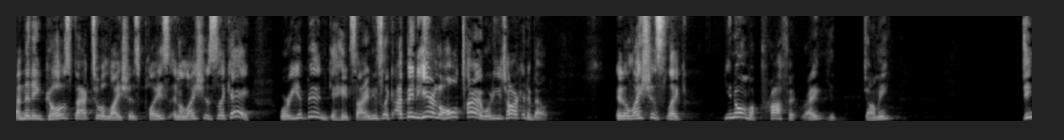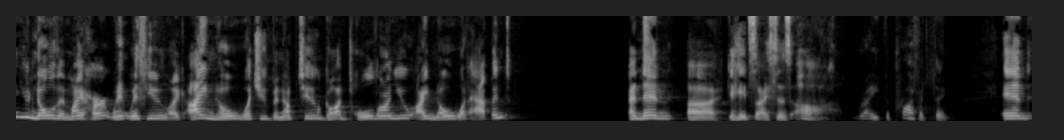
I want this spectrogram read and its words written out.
And then he goes back to Elisha's place, and Elisha's like, hey, where you been, Gehazi? And he's like, I've been here the whole time. What are you talking about? And Elisha's like, you know I'm a prophet, right, you dummy? Didn't you know that my heart went with you? Like, I know what you've been up to. God told on you. I know what happened. And then uh, Gehazi says, Oh, right, the prophet thing. And,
